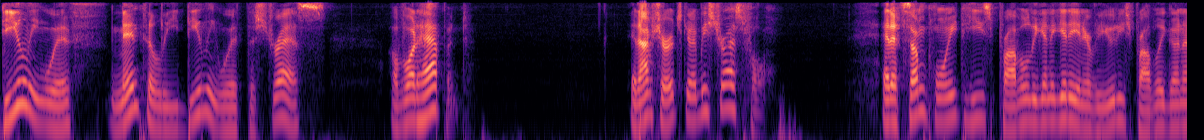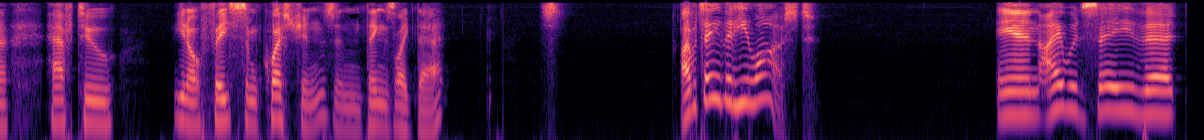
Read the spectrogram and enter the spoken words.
dealing with mentally dealing with the stress of what happened. And I'm sure it's going to be stressful. And at some point he's probably going to get interviewed. He's probably going to have to you know face some questions and things like that. I would say that he lost. And I would say that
